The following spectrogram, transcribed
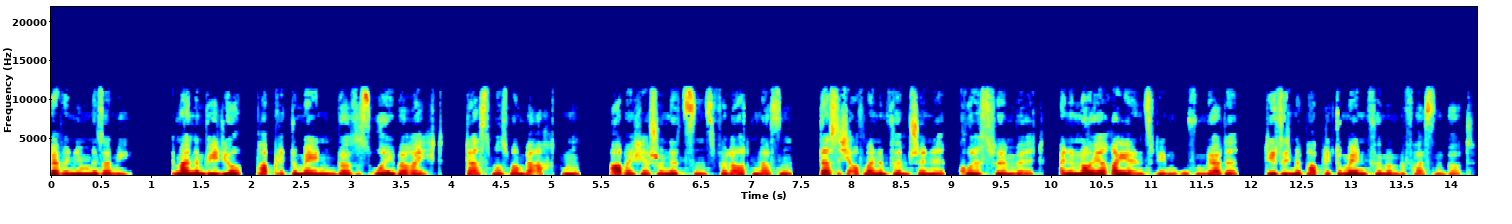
bienvenue mes amis. In meinem Video Public Domain vs. Urheberrecht, das muss man beachten, habe ich ja schon letztens verlauten lassen, dass ich auf meinem Filmchannel Cooles Filmwelt eine neue Reihe ins Leben rufen werde, die sich mit Public Domain Filmen befassen wird.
